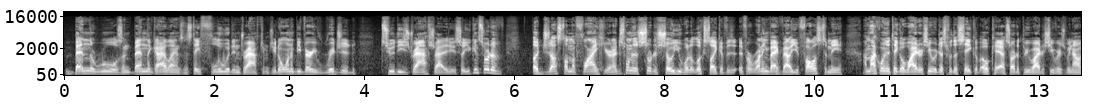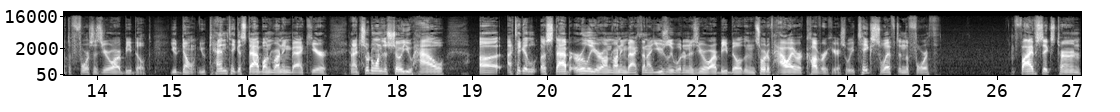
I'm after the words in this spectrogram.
bend the rules and bend the guidelines and stay fluid in draft rooms. You don't want to be very rigid to these draft strategies. So you can sort of adjust on the fly here. And I just wanted to sort of show you what it looks like if, if a running back value falls to me. I'm not going to take a wide receiver just for the sake of, okay, I started three wide receivers. We now have to force a zero RB build. You don't. You can take a stab on running back here. And I sort of wanted to show you how uh, I take a, a, stab earlier on running back than I usually would in a zero RB build and sort of how I recover here. So we take Swift in the fourth, 5 6 turn.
